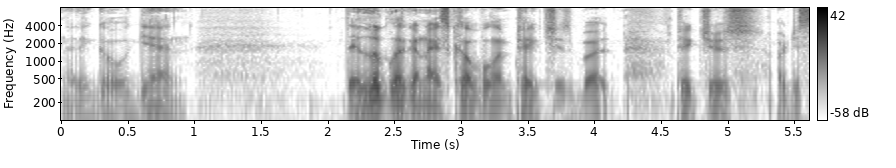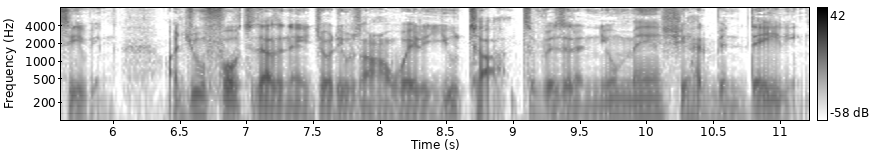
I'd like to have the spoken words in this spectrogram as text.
There they go again. They look like a nice couple in pictures, but pictures are deceiving. On June 4, 2008, Jodi was on her way to Utah to visit a new man she had been dating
